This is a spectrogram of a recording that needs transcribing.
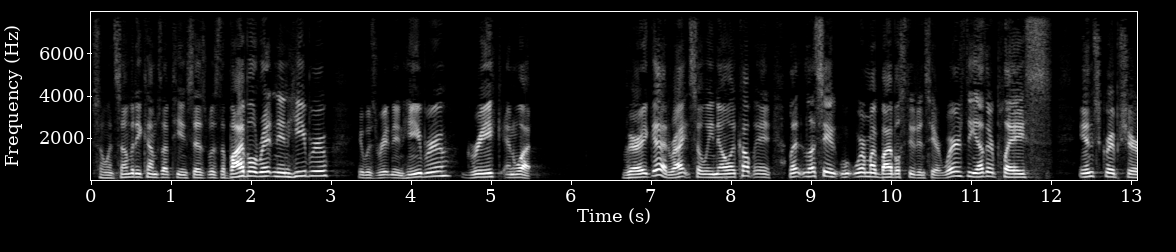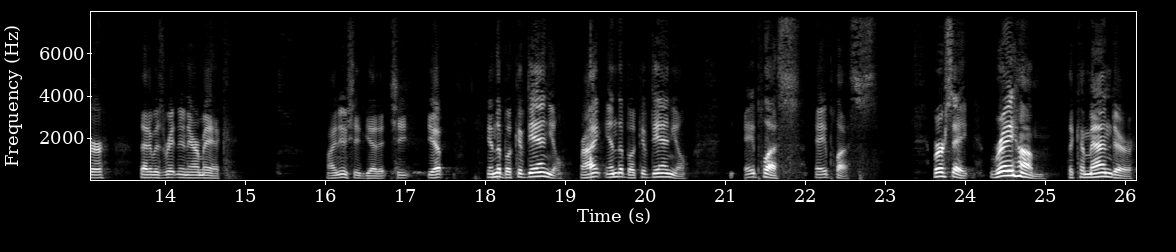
So when somebody comes up to you and says, was the Bible written in Hebrew? It was written in Hebrew, Greek, and what? Very good, right? So we know a couple. Eh, let, us see, where are my Bible students here? Where's the other place in Scripture that it was written in Aramaic. I knew she'd get it. She, yep, in the book of Daniel, right? In the book of Daniel. A plus, A plus. Verse 8, Rehum, the commander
